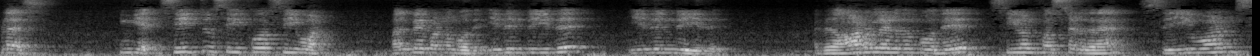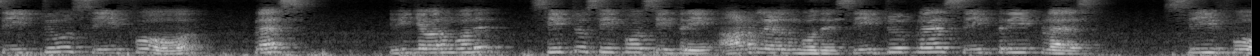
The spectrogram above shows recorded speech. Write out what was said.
பிளஸ் இங்க C2 C4 C1 மல்டிப்ளை பண்ணும்போது இது இன்டு இது இது இன்டு இது. அப்ப ஆர்டர்ல எழுதும் போது C1 ஃபர்ஸ்ட் எழுதுறேன். C1 C2 C4 பிளஸ் இது இங்க வரும்போது C2 C4 C3 ஆர்டர்ல எழுதும்போது C2 plus C3 plus C4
